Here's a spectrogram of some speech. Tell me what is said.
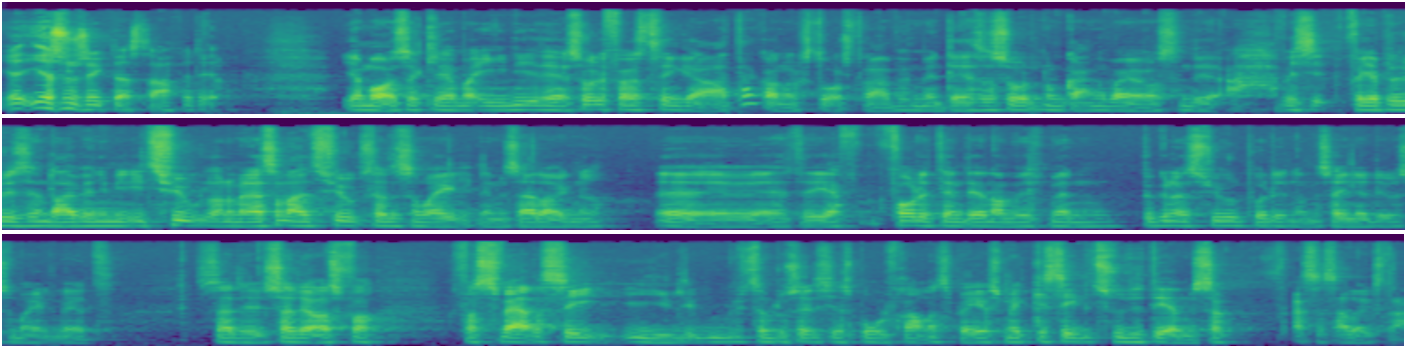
jeg, jeg synes ikke, der er straffe der. Jeg må også erklære mig enig. Da jeg så det først, tænkte jeg, at ah, der er godt nok stort straffe. Men da jeg så så det nogle gange, var jeg også sådan der, ah, hvis jeg, for jeg blev ligesom dig, Benjamin, i tvivl. Og når man er så meget i tvivl, så er det som regel, jamen, så er der ikke noget. Øh, altså, jeg får det den der, når hvis man begynder at tvivle på det, når man så ender det jo som regel med, at så er det, så er det også for, for svært at se, i, som du selv siger, spole frem og tilbage. Hvis man ikke kan se det tydeligt der, men så, altså, så er der ikke straf.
